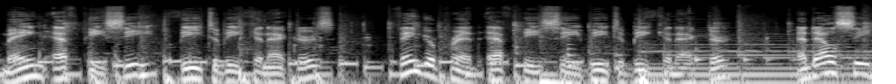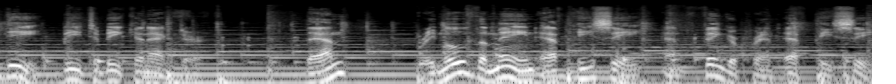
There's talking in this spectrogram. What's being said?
main FPC B2B connectors, fingerprint FPC B2B connector, and LCD B2B connector. Then, remove the main FPC and fingerprint FPC.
